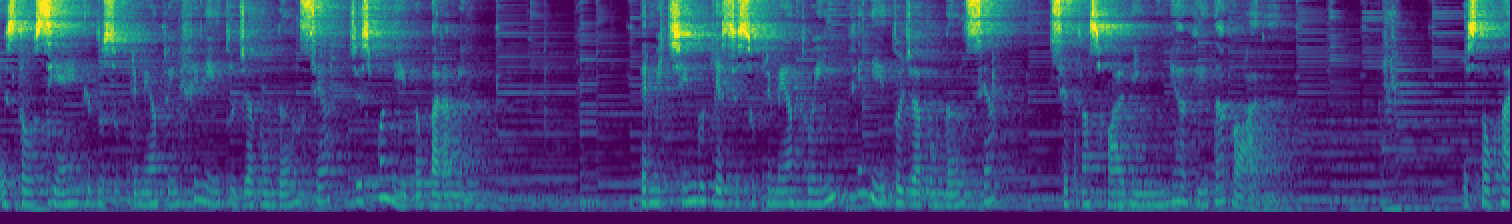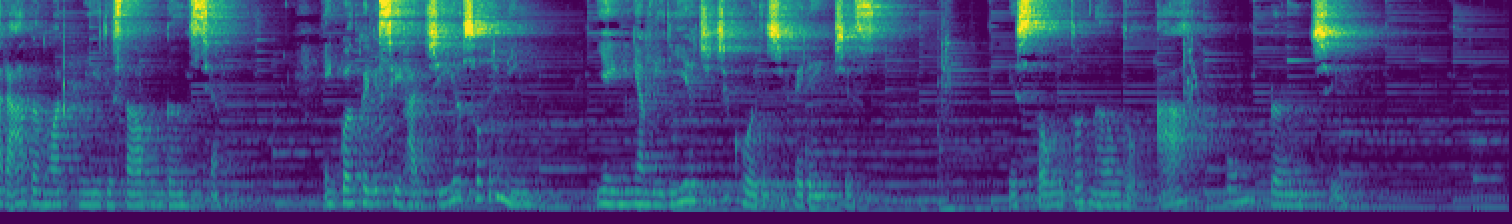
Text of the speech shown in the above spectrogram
Estou ciente do suprimento infinito de abundância disponível para mim. Permitindo que esse suprimento infinito de abundância se transforme em minha vida agora. Estou parada no arco-íris da abundância, enquanto ele se irradia sobre mim e em minha miríade de cores diferentes. Estou me tornando abundante.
